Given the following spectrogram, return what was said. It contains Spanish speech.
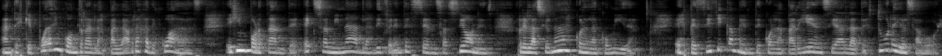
Antes que puedas encontrar las palabras adecuadas, es importante examinar las diferentes sensaciones relacionadas con la comida, específicamente con la apariencia, la textura y el sabor.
